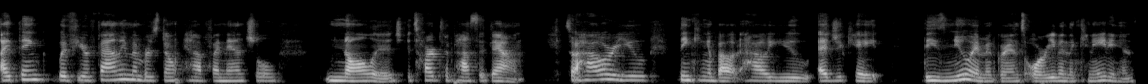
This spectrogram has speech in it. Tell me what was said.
i think if your family members don't have financial knowledge it's hard to pass it down. So how are you thinking about how you educate these new immigrants or even the canadians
